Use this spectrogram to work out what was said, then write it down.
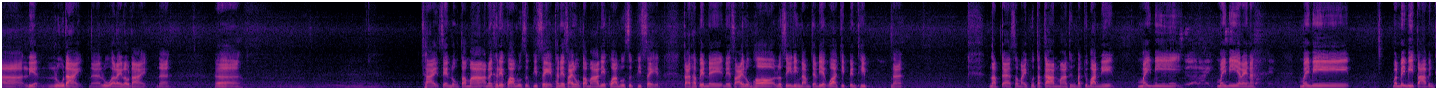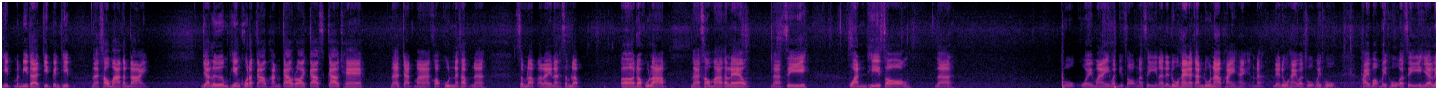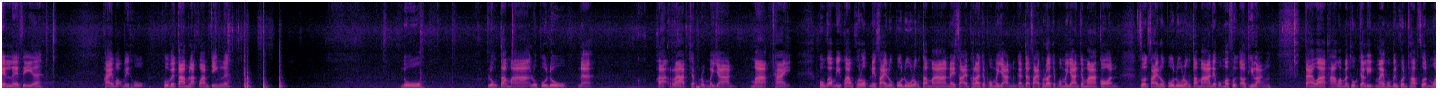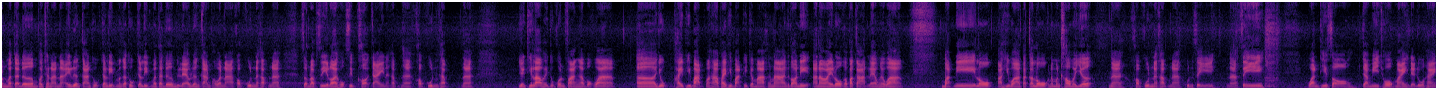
เรียนรู้ได้นะรู้อะไรเราได้นะเออใช่เซนหลวงตามาอันนั้นเขาเรียกความรู้สึกพิเศษ ถ้าในสายหลวงตามาเรียกความรู้สึกพิเศษ แต่ถ้าเป็นในในสายหลวงพ่อฤาษีลิงดำจะเรียกว่าจิตเป็นทิพย์นะนับแต่สมัยพุทธกาลมาถึงปัจจุบันนี้ไม่มีไม่มีอะไรนะ ไม่มี มันไม่มีตาเป็นทิพย์มันมีแต่จิตเป็นทิพย์นะเข้ามากันได้ อย่าลืมเพียงคนละ 9,999 แชร์นะจัดมาขอบคุณนะครับนะสำหรับอะไรนะสำหรับออดอกกุหลาบนะเข้ามากันแล้วนะสีวันที่สองนะถูกหวยไหมวันที่สองนะสีนะเดี๋ยวดูให้แล้วกันดูหน้าไพ่ให้นะเดี๋ยวดูให้ว่าถูกไม่ถูก ไพ่บอกไม่ถูกอะสี อย่าเล่นเลยสีเลยไพ่บอกไม่ถูก พูดไปตามหลักความจริงเลย หนู หลวงตามาหลวงปู่ดูนะ พระราชพรหมยานมากใช่ ผมก็มีความเคารพในสายหลวงปู่ดูหลวงตามาในสายพระราชพรหมยานเหมือนกันแต่สายพระราชพรหมยานจะมาก่อน ส่วนสายหลวงปู่ดูหลวงตามาเนี่ยผมมาฝึกเอาทีหลัง แต่ว่าถามว่ามันถูกจริตไหมผมเป็นคนชอบสวดมนต์มาแต่เดิม เพราะฉะนั้นนะไอ้เรื่องการถูกจริตมันก็ถูกจริตมาแต่เดิมอยู่แล้วเรื่องการภาวนาขอบคุณนะครับนะสำหรับ 460 เคาะใจนะครับนะขอบคุณครับนะอย่างที่เล่าให้ทุกคนฟังอะบอกว่าอ่อยุคภัยพิบัติมหาภัยพิบัติที่จะมาข้างหน้า ตอนนี้อนามัยโลกก็ประกาศแล้วไงว่า บัตรนี้โรคอหิวาตกโรคนะมันเข้ามาเยอะนะขอบคุณนะครับนะคุณสีนะสี วันที่สองจะมีโชคไหมเดี๋ยวดูให้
